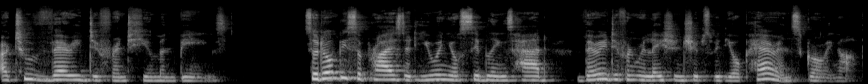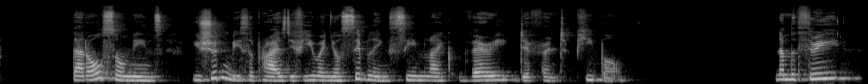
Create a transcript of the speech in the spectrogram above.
are two very different human beings. So don't be surprised that you and your siblings had very different relationships with your parents growing up. That also means you shouldn't be surprised if you and your siblings seem like very different people. Number three,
